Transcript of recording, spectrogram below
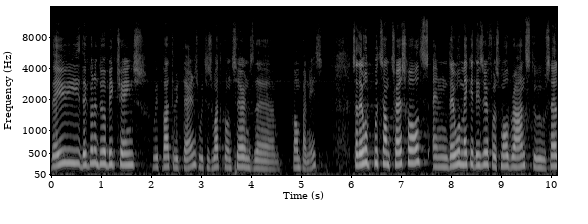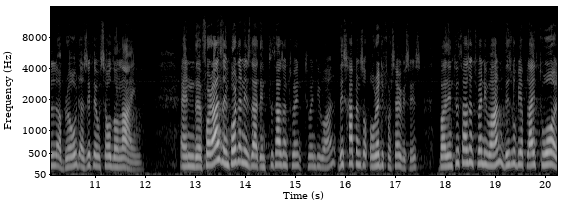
they, they're going to do a big change with VAT returns, which is what concerns the companies. So they will put some thresholds, and they will make it easier for small brands to sell abroad as if they were sold online. And uh, for us, the important is that in 2021, this happens already for services, but in 2021, this will be applied to all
